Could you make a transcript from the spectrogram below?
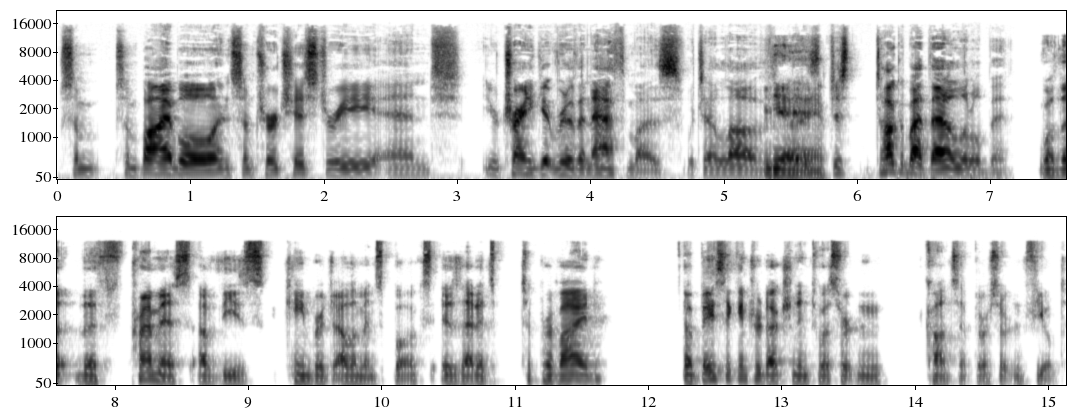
some some Bible and some church history, and you're trying to get rid of anathemas, which I love. Yeah, yeah, just talk about that a little bit. Well, the the premise of these Cambridge Elements books is that it's to provide a basic introduction into a certain concept or a certain field.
